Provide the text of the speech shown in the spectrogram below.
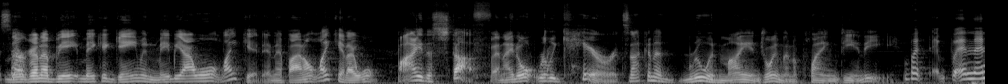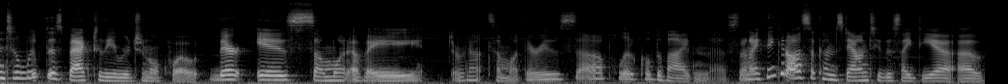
So, They're gonna be make a game, and maybe I won't like it. And if I don't like it, I won't buy the stuff, and I don't really care. It's not gonna ruin my enjoyment of playing D and D. but and then to loop this back to the original quote, there is somewhat of a or not somewhat there is a political divide in this, and I think it also comes down to this idea of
